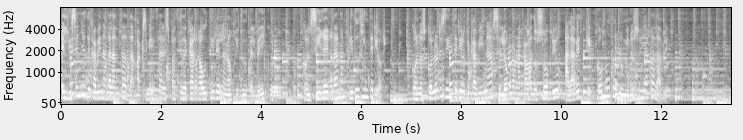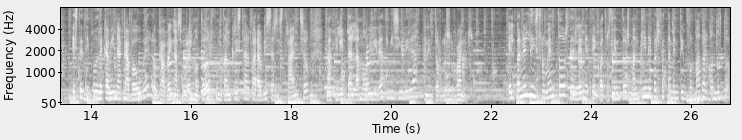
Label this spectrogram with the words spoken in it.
El diseño de cabina adelantada maximiza el espacio de carga útil en la longitud del vehículo. Consigue gran amplitud interior. Con los colores de interior de cabina se logra un acabado sobrio a la vez que cómodo, luminoso y agradable. Este tipo de cabina cabover o cabina sobre el motor, junto a un cristal parabrisas extra ancho, facilita la movilidad y visibilidad en entornos urbanos. El panel de instrumentos del NT400 mantiene perfectamente informado al conductor.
